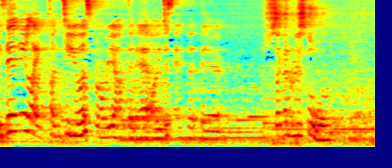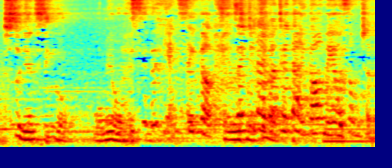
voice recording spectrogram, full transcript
Is there any like continuous story after that, or you just ended there? Secondary school 我四年 single，我没有 四年 single，，所以就代表这个蛋糕没有送成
